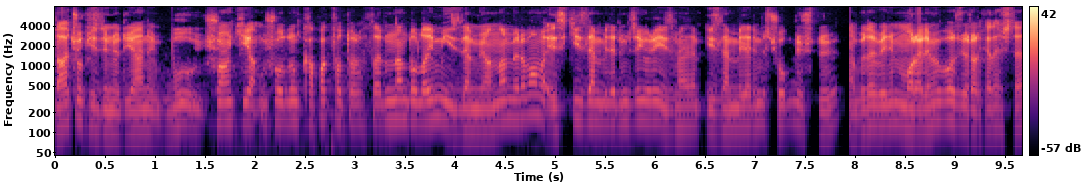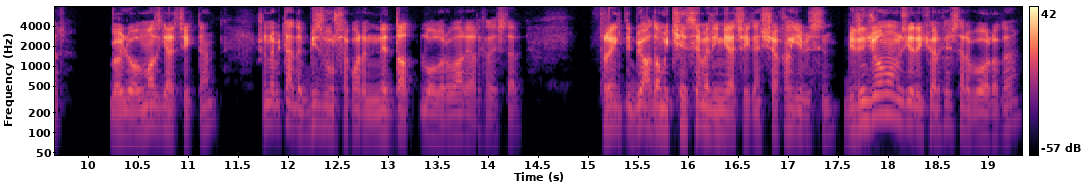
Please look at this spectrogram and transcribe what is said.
daha çok izleniyordu. Yani bu şu anki yapmış olduğum kapak fotoğraflarından dolayı mı izlenmiyor anlamıyorum ama eski izlenmelerimize göre izlenmelerimiz çok düştü. Yani bu da benim moralimi bozuyor arkadaşlar. Böyle olmaz gerçekten. Şuna bir tane de biz vursak var ya ne tatlı olur var ya arkadaşlar. Frankly bir adamı kesemedin gerçekten şaka gibisin. Birinci olmamız gerekiyor arkadaşlar bu arada.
